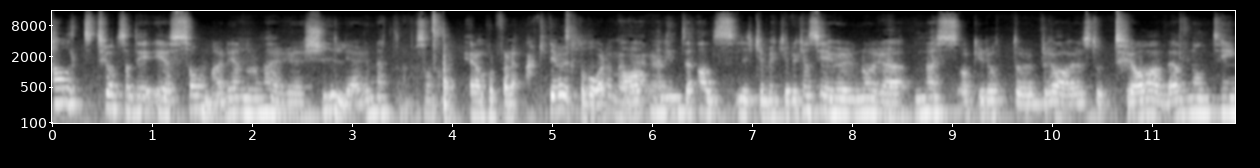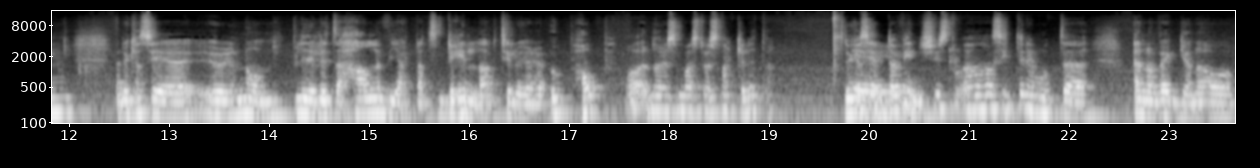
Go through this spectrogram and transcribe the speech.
kallt trots att det är sommar. Det är en av de här eh, kyligare nätterna på sommaren. Är de fortfarande aktiva ute på gården? Ja, men inte alls lika mycket. Du kan se hur några möss och råttor drar en stor trave av någonting. Du kan se hur någon blir lite halvhjärtat drillad till att göra upphopp. Och några som bara står och snackar lite. Du kan se Eh. Da Vinci, han han sitter ner mot eh, en av väggarna och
